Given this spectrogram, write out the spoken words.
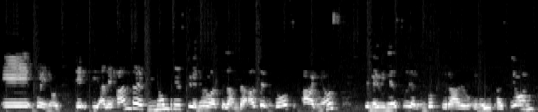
Eh, bueno, eh, sí, Alejandra es mi nombre, estoy en Nueva Zelanda hace dos años que me vine a estudiar un doctorado en educación,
